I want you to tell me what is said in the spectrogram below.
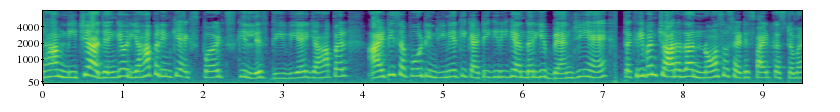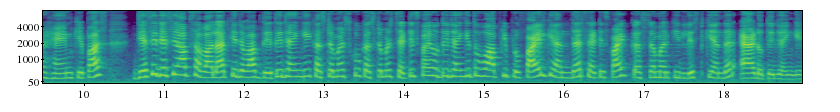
यहाँ हम नीचे आ जाएँगे और यहाँ पर इनके एक्सपर्ट्स की लिस्ट दी हुई है। यहाँ पर आईटी सपोर्ट इंजीनियर की कैटेगरी के अंदर ये बैंजी हैं। तकरीबन 4900 सेटिस्फाइड कस्टमर हैं इनके पास। जैसे जैसे आप सवाल के जवाब देते जाएँगे कस्टमर्स को कस्टमर सेटिस्फाई होते जाएँगे तो वो आपकी प्रोफ़ाइल के अंदर सेटिस्फाइड कस्टमर की लिस्ट के अंदर ऐड होते जाएँगे।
